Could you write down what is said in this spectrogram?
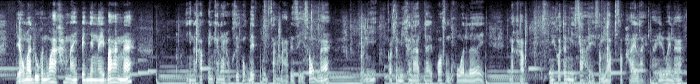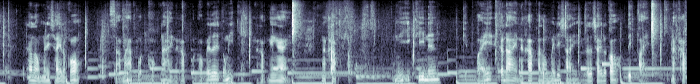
ๆ เดี๋ยวมาดูกันว่าข้างในเป็นยังไงบ้างนะ นี่นะครับเป็นขนาด 66 ลิตรผมสั่งมาเป็นสีส้มนะ ตัวนี้ก็จะมีขนาดใหญ่พอสมควรเลยนะครับ นี่เขาจะมีสายสำหรับสะพายไหล่มาให้ด้วยนะ ถ้าเราไม่ได้ใช้เราก็สามารถปลดออกได้นะครับปลดออกได้เลยตรงนี้นะครับง่ายๆ นะครับตรงนี้อีกที่นึงเก็บไว้ก็ได้นะครับ ถ้าเราไม่ได้ใช้เราจะใช้แล้วก็ติดไปนะครับ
